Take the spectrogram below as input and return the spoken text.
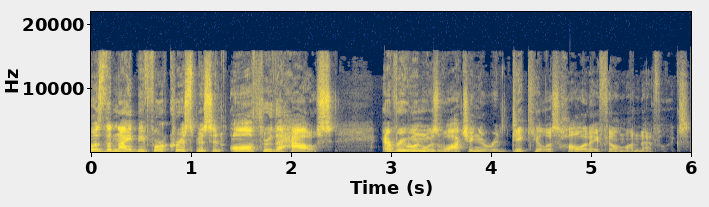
'Twas the night before Christmas, and all through the house, everyone was watching a ridiculous holiday film on Netflix.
